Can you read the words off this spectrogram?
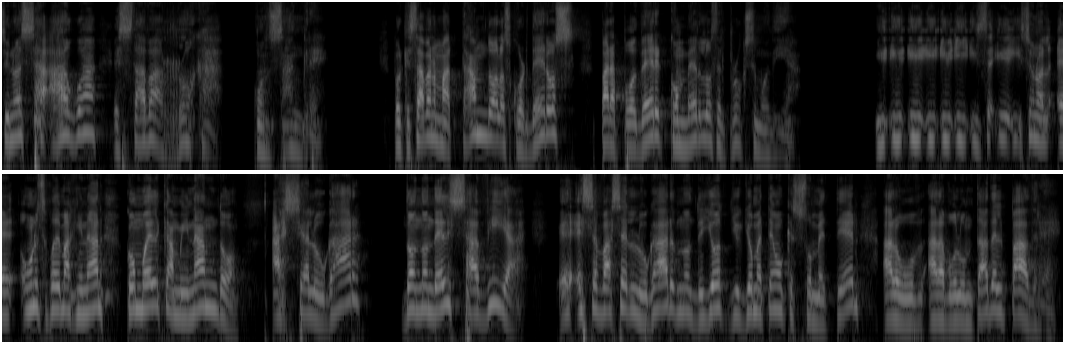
Sino esa agua estaba roja con sangre. Porque estaban matando a los corderos para poder comerlos el próximo día. Y, uno, se puede imaginar como él caminando hacia el lugar don- donde él sabía, ese va a ser el lugar donde yo, yo, me tengo que someter a la, voluntad del Padre.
